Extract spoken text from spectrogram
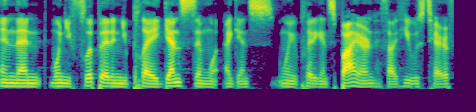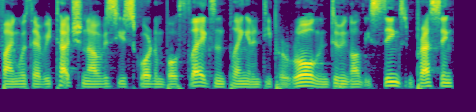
And then when you flip it and you play against him against when you played against Bayern, I thought he was terrifying with every touch, and obviously he scored on both legs and playing in a deeper role and doing all these things and pressing.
